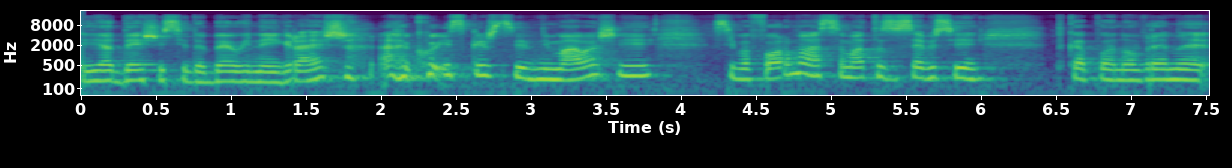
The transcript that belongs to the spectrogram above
ядеш и си дебел и не играеш. Ако искаш, си внимаваш и си във форма. Аз самата за себе си така по едно време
